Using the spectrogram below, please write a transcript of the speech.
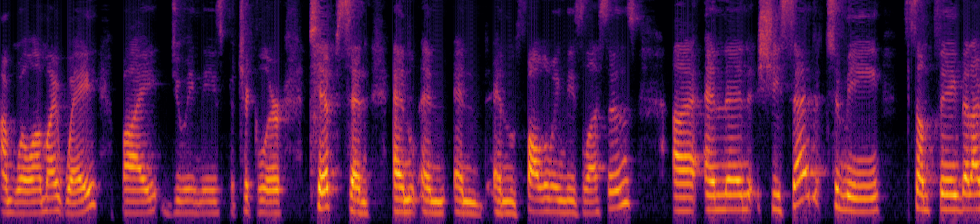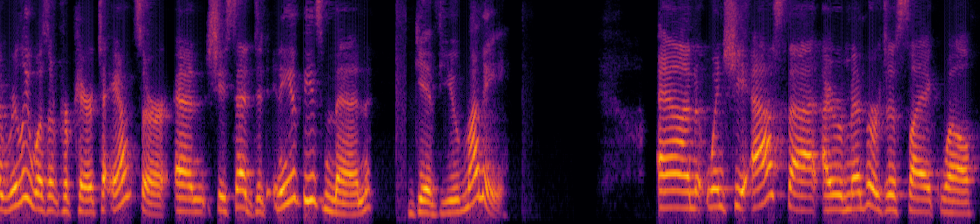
I'm well on my way by doing these particular tips and and and and and following these lessons. Uh, and then she said to me something that I really wasn't prepared to answer. And she said, "Did any of these men give you money?" And when she asked that, I remember just like, well,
